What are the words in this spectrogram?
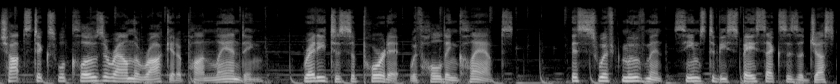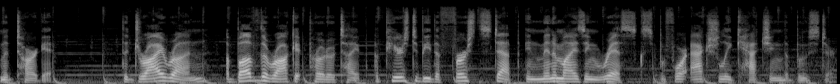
chopsticks will close around the rocket upon landing, ready to support it with holding clamps. This swift movement seems to be SpaceX's adjustment target. The dry run, above the rocket prototype, appears to be the first step in minimizing risks before actually catching the booster.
